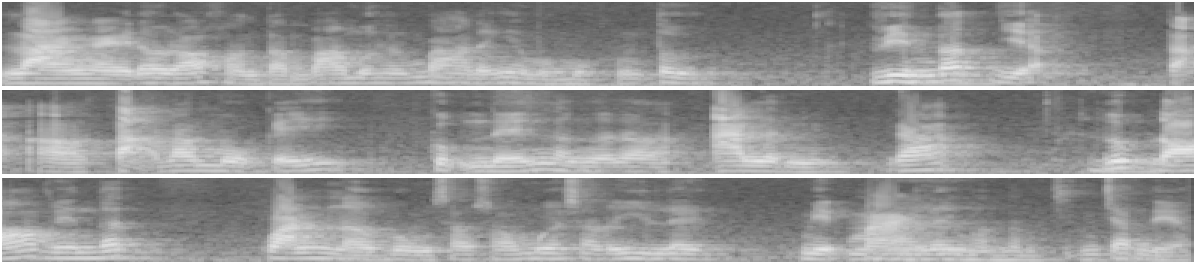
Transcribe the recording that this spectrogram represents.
là ngày đâu đó khoảng tầm 30 tháng 3 đến ngày 1 tháng 4 viên đất gì ạ tạo, ờ, tạo ra một cái cụm nến là người là Island Gap. Lúc đó viên đất quanh ở vùng 660 sau đó đi lên miệt mài Ừ. lên khoảng tầm 900 điểm.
